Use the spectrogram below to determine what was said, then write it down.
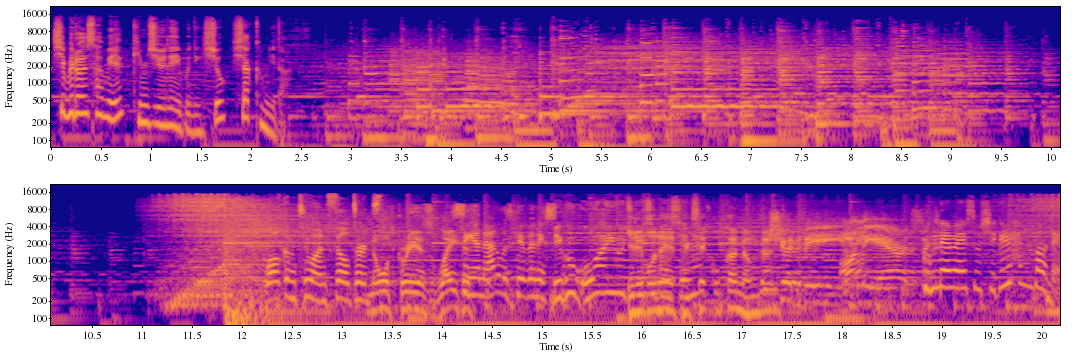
11월 3일 김지윤의 이브닝쇼 시작합니다. Welcome to Unfiltered. North Korea's latest CNN was given ex- 미국 오하이오 일본의 주지사는 백색 국가 명단 should be on the air 국내외 소식을 한 번에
